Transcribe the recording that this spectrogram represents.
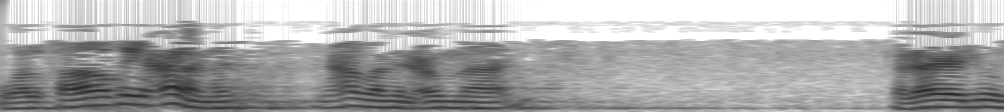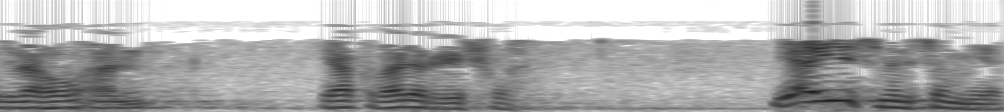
والقاضي عامل من أعظم العمال. فلا يجوز له أن يقبل الرشوة. بأي اسم سميت.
